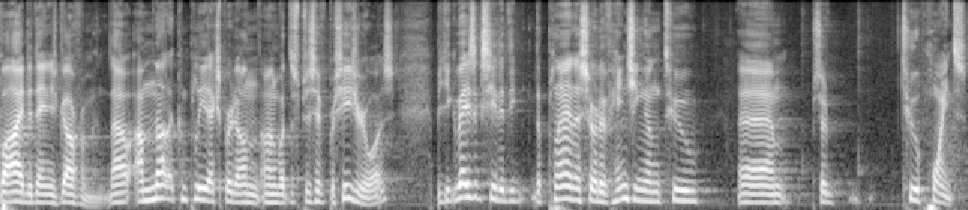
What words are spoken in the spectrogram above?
by the Danish government. Now, I'm not a complete expert on, on what the specific procedure was, but you can basically see that the, the plan is sort of hinging on two, um, sort of two points.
